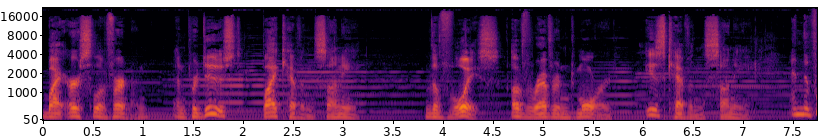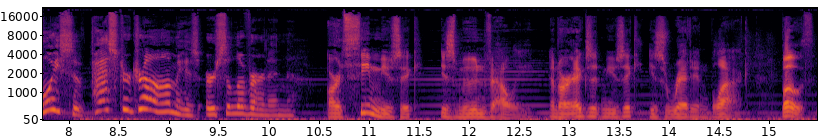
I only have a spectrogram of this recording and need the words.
by Ursula Vernon and produced by Kevin Sonney. The voice of Reverend Mord is Kevin Sonney. And the voice of Pastor Drom is Ursula Vernon. Our theme music is Moon Valley, and our exit music is Red in Black, both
